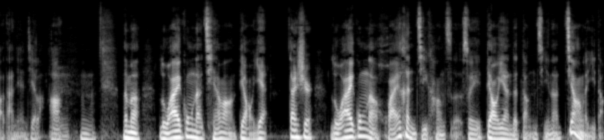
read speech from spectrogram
老大年纪了啊。哎嗯，那么鲁哀公呢前往吊唁，但是鲁哀公呢怀恨季康子，所以吊唁的等级呢降了一等。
